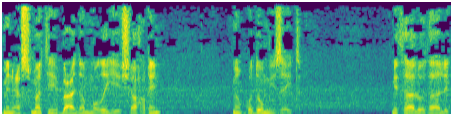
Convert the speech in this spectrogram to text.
من عصمته بعد مضي شهر من قدوم زيد. مثال ذلك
